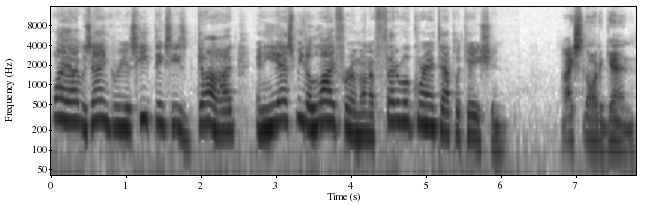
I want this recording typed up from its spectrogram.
Why I was angry is he thinks he's God and he asked me to lie for him on a federal grant application. I snort again.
